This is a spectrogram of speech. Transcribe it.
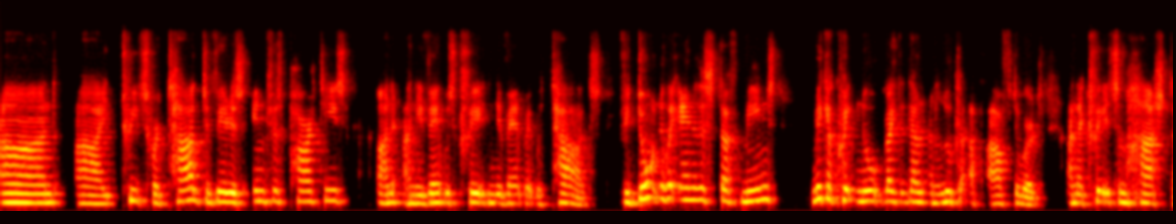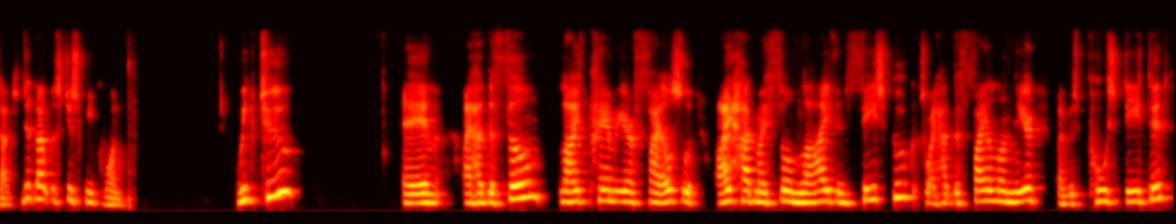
and I tweets were tagged to various interest parties and an event was created in Eventbrite with tags. If you don't know what any of this stuff means, make a quick note, write it down and look it up afterwards. And I created some hashtags. That was just week one. Week two, um, I had the film live premiere file. So I had my film live in Facebook. So I had the file on there. It was post dated.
